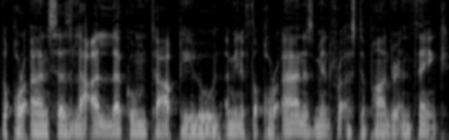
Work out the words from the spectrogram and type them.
The Quran says, لَعَلَّكُمْ ta'qilun. I mean, if the Quran is meant for us to ponder and think,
